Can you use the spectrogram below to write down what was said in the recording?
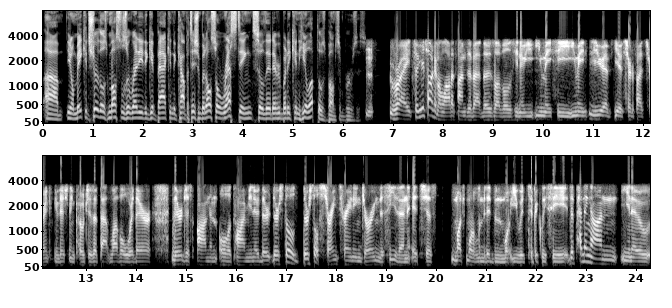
um, you know, making sure those muscles are ready to get back into competition, but also resting so that everybody can heal up those bumps and bruises. Right. So you're talking a lot of times about those levels. You know, you, you may see you may you have you have certified strength and conditioning coaches at that level where they're they're just on them all the time. You know, they're they're still they're still strength training during the season. It's just much more limited than what you would typically see, depending on you know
